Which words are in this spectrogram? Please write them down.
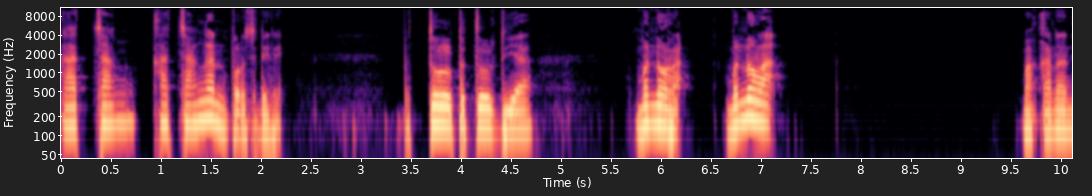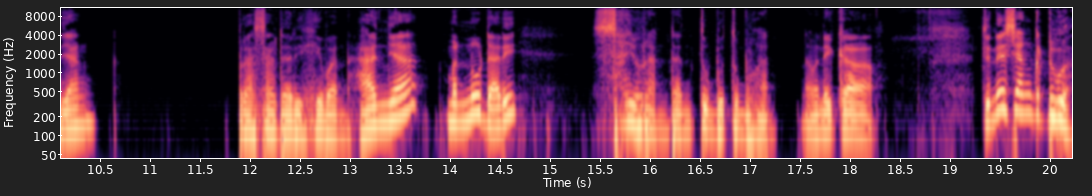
kacang-kacangan por sendiri. Betul-betul dia menolak, menolak makanan yang berasal dari hewan. Hanya menu dari sayuran dan tumbuh-tumbuhan. Nah, menikah. Jenis yang kedua,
